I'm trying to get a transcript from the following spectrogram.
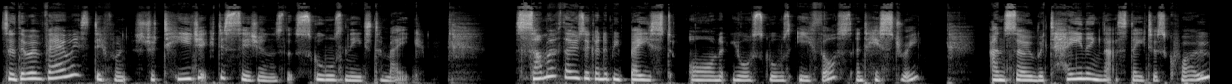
So there are various different strategic decisions that schools need to make. Some of those are going to be based on your school's ethos and history. And so retaining that status quo,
